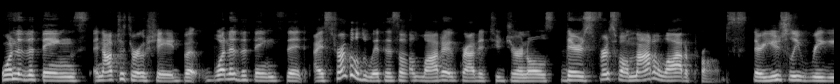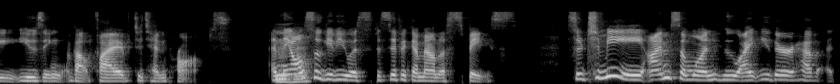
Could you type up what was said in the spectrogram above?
one of the things, and not to throw shade, but one of the things that I struggled with is a lot of gratitude journals. There's, first of all, not a lot of prompts. They're usually reusing about five to 10 prompts. And mm-hmm. they also give you a specific amount of space. So to me, I'm someone who I either have a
